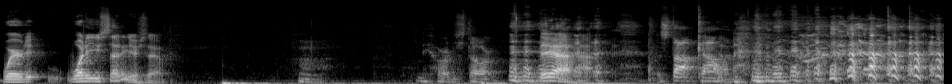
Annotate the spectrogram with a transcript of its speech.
Where do, what do you say to yourself? Hmm. It'd be hard to start. Yeah, Stop calling.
